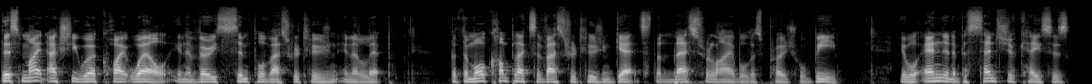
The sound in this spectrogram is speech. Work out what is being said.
This might actually work quite well in a very simple vascular occlusion in a lip, but the more complex a vascular occlusion gets, the less reliable this approach will be. It will end in a percentage of cases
